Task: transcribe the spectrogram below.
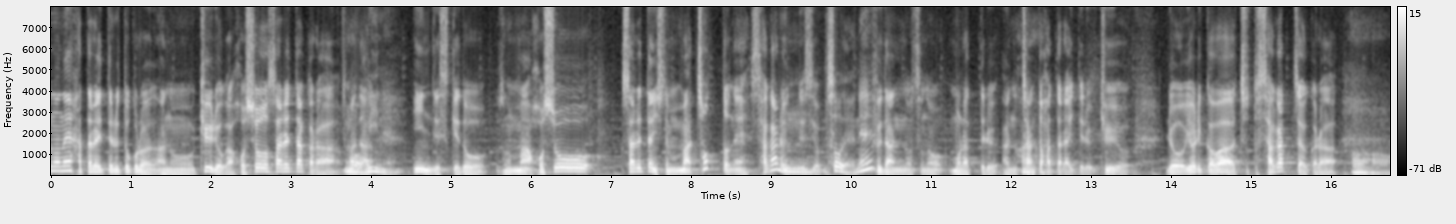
のね働いてるところはあの給料が保証されたからまだいあいんですけどそのまあ保証されたにしてもまあちょっとね下がるんですよ、うんそうだよね。普段のそのもらってるあのはい。ちゃんと働いてる給料よりかはちょっと下がっちゃうからあ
